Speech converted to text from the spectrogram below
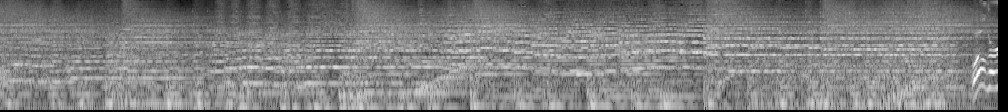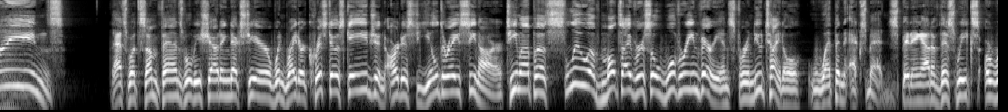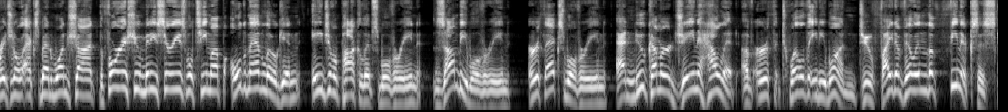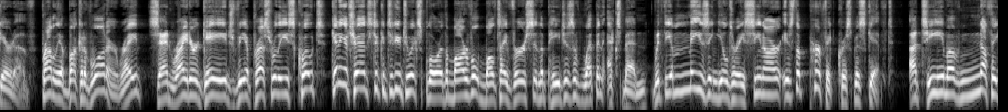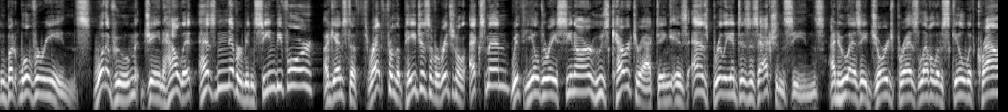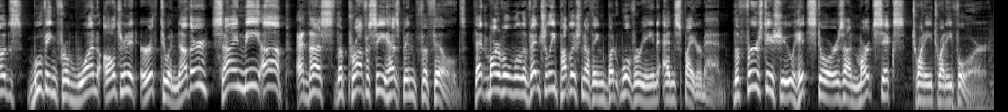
That's what some fans will be shouting next year when writer Christos Gage and artist Yildiray Cinar team up a slew of multiversal Wolverine variants for a new title, Weapon X-Men. Spinning out of this week's original X-Men one-shot, the four-issue miniseries will team up Old Man Logan, Age of Apocalypse Wolverine, Zombie Wolverine, Earth X Wolverine, and newcomer Jane Howlett of Earth 1281 to fight a villain the Phoenix is scared of. Probably a bucket of water, right? Said writer Gage via press release, quote, getting a chance to continue to explore the Marvel multiverse in the pages of Weapon X-Men with the amazing Yildiray Cinar is the perfect Christmas gift. A team of nothing but Wolverines, one of whom, Jane Howlett, has never been seen before, against a threat from the pages of original X-Men, with Yildiray Cinar, whose character acting is as brilliant as his action scenes, and who has a George Perez level of skill with crowds, moving from one alternate Earth to another? Sign me up! And thus, the prophecy has been fulfilled, that Marvel will eventually publish nothing but Wolverine and Spider-Man. The first issue hit stores on March 6, 2024.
